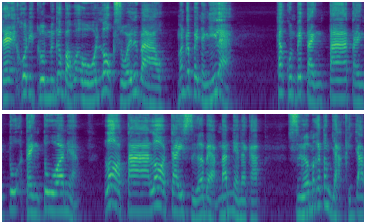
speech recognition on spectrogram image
แต่คนอีกกลุ่มหนึ่งก็บอกว่าโอ้โหโลกสวยหรือเปล่า มันก็เป็นอย่างนี้แหละ ถ้าคุณไปแต่งตาแต่งตัวแต่งตัวเนี่ยล่อตาล่อใจเสือแบบนั้นเนี่ยนะครับ เสือมันก็ต้องอยากขย่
